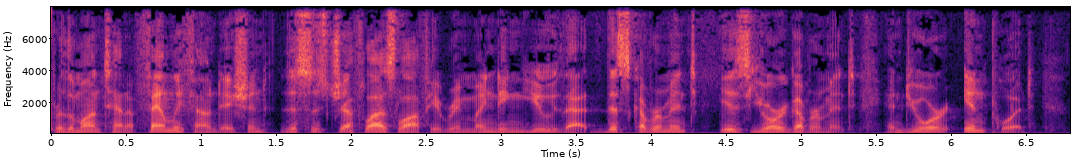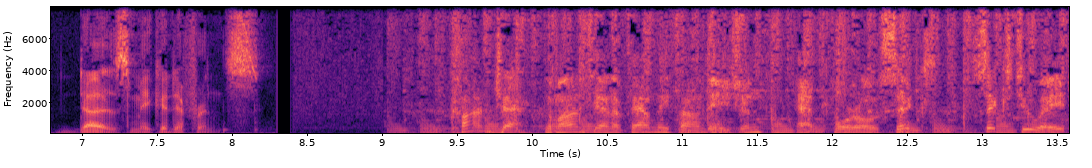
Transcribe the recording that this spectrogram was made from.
For the Montana Family Foundation, this is Jeff Laszloffy reminding you that this government is your government, and your input does make a difference. Contact the Montana Family Foundation at 406 628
